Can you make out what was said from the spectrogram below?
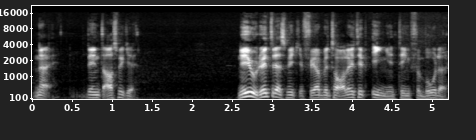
Nej, det är inte alls mycket Nu gjorde inte det så mycket för jag betalade ju typ ingenting för att bo där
